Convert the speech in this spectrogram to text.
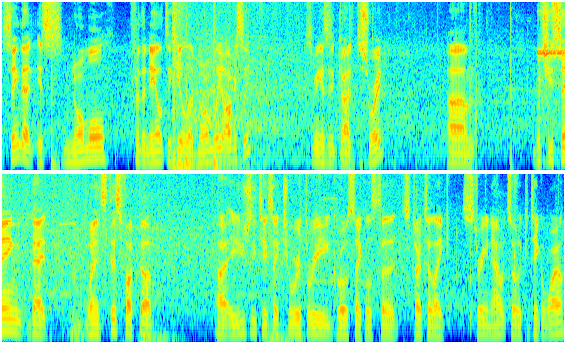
saying that it's normal for the nail to heal abnormally, obviously assuming as it got destroyed. Um, but she's saying that when it's this fucked up, uh, it usually takes like two or three growth cycles to start to like strain out, so it could take a while.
